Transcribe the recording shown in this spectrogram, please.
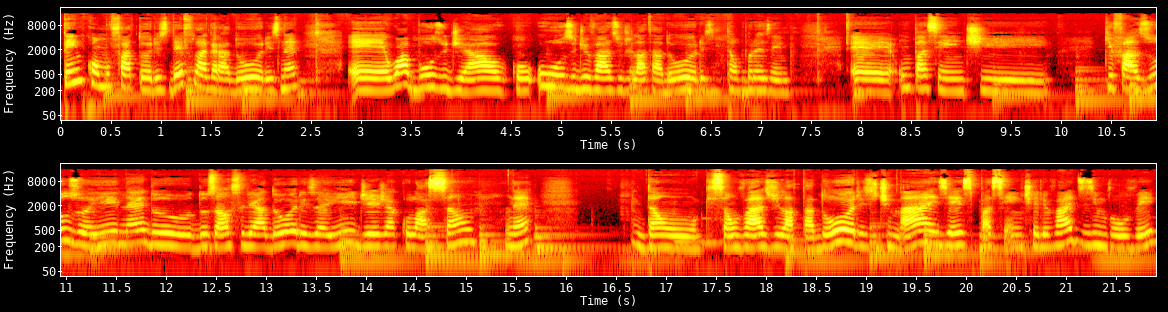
tem como fatores deflagradores, né? É, o abuso de álcool, o uso de vasodilatadores. Então, por exemplo, é, um paciente que faz uso aí, né, do, dos auxiliadores aí de ejaculação, né, então que são vasodilatadores demais, e esse paciente ele vai desenvolver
